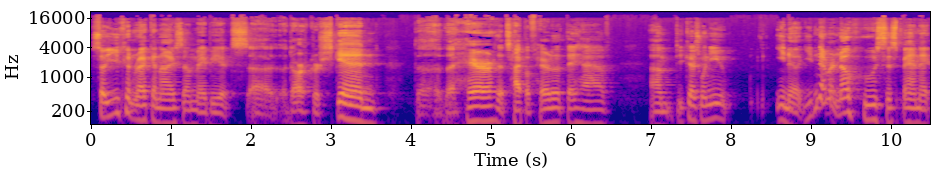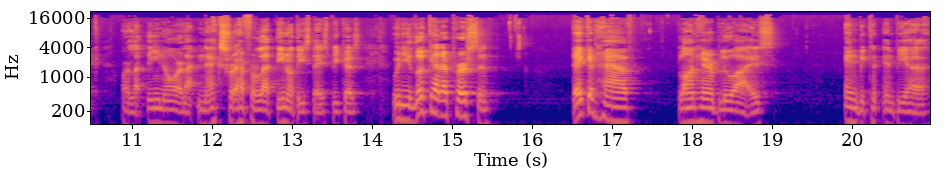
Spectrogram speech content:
So you can recognize them. Maybe it's uh, a darker skin, the the hair, the type of hair that they have, um, because when you you know you never know who's Hispanic or Latino or Latinx or Afro Latino these days because when you look at a person, they can have blonde hair, blue eyes, and be, and be a,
